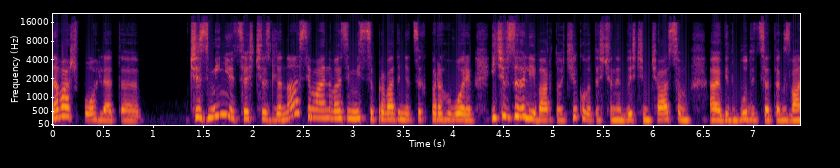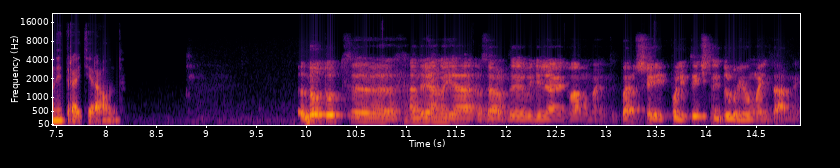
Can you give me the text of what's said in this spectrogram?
На ваш погляд, е, чи змінюється щось для нас? Я маю на увазі місце проведення цих переговорів, і чи взагалі варто очікувати, що найближчим часом е, відбудеться так званий третій раунд? Ну тут, е, Андріано, я завжди виділяю два моменти: перший політичний, другий гуманітарний.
